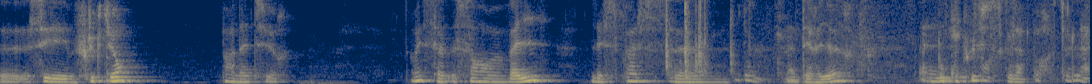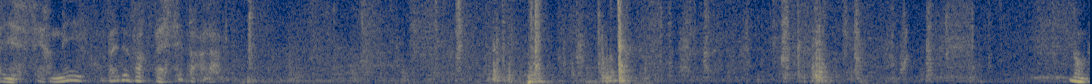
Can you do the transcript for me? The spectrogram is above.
euh, c'est fluctuant par nature. Oui, ça, envahit l'espace euh, intérieur euh, beaucoup plus. Je pense que la porte là est fermée, on va devoir passer par là. Donc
